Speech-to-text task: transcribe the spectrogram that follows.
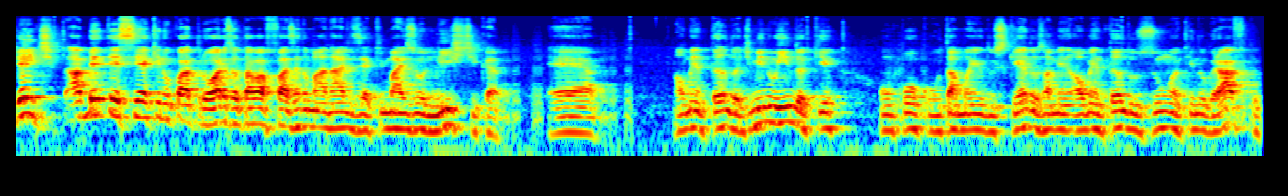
Gente, a BTC aqui no 4 horas eu estava fazendo uma análise aqui mais holística, é, aumentando, diminuindo aqui um pouco o tamanho dos candles, aumentando o zoom aqui no gráfico.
